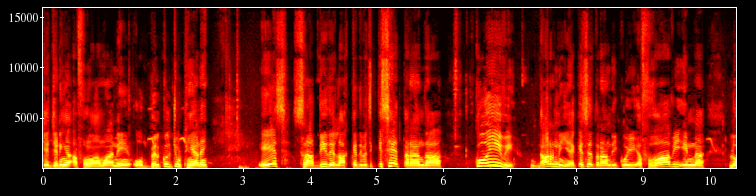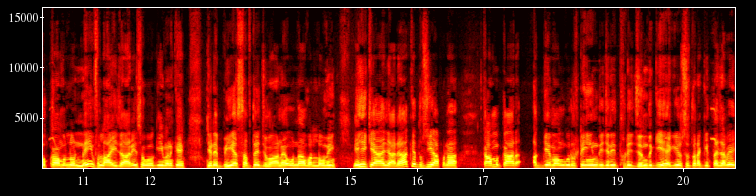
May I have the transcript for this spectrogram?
ਕਿ ਜਿਹੜੀਆਂ ਅਫਵਾਹਾਂ ਨੇ ਉਹ ਬਿਲਕੁਲ ਝੂਠੀਆਂ ਨੇ। ਇਸ ਸਰਹੱਦੀ ਦੇ ਇਲਾਕੇ ਦੇ ਵਿੱਚ ਕਿਸੇ ਤਰ੍ਹਾਂ ਦਾ ਕੋਈ ਵੀ ਡਰ ਨਹੀਂ ਹੈ, ਕਿਸੇ ਤਰ੍ਹਾਂ ਦੀ ਕੋਈ ਅਫਵਾਹ ਵੀ ਇਹਨਾਂ ਲੋਕਾਂ ਵੱਲੋਂ ਨਹੀਂ ਫੈਲਾਈ ਜਾ ਰਹੀ ਸਗੋਂ ਕਿ ਇਵਨ ਕਿ ਜਿਹੜੇ ਬੀਐਸਐਫ ਦੇ ਜਵਾਨ ਹੈ ਉਹਨਾਂ ਵੱਲੋਂ ਵੀ ਇਹੀ ਕਿਹਾ ਜਾ ਰਿਹਾ ਕਿ ਤੁਸੀਂ ਆਪਣਾ ਕੰਮਕਾਰ ਅੱਗੇ ਵਾਂਗੂ ਰੁਟੀਨ ਦੀ ਜਿਹੜੀ ਥੋੜੀ ਜ਼ਿੰਦਗੀ ਹੈਗੀ ਉਸੇ ਤਰ੍ਹਾਂ ਕੀਤਾ ਜਾਵੇ।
